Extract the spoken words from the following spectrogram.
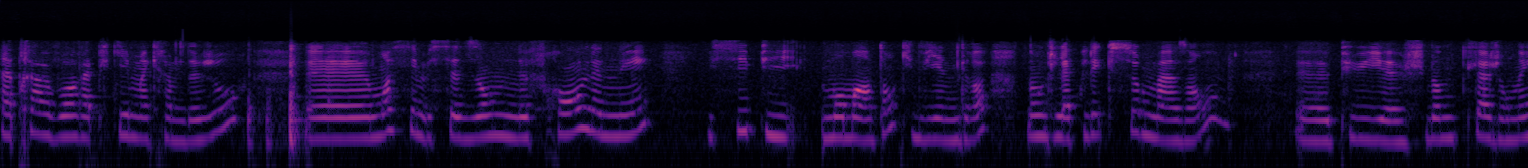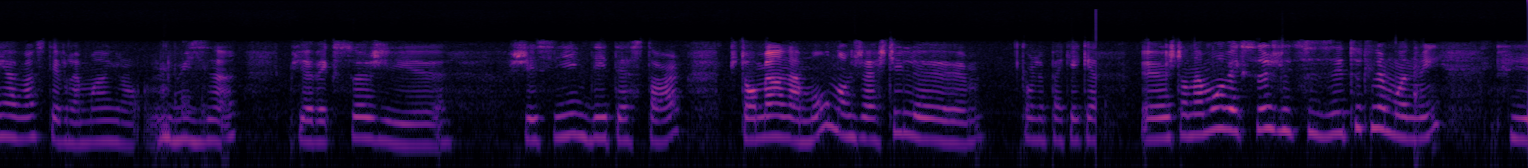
après avoir appliqué ma crème de jour, moi, c'est cette zone, le front, le nez, ici, puis mon menton qui deviennent gras. Donc, je l'applique sur ma zone. Euh, puis euh, je suis bonne toute la journée. Avant, c'était vraiment luisant. Puis avec ça, j'ai euh, j'ai essayé des testeurs. Je suis tombée en amour. Donc j'ai acheté le comme le paquet 4. Euh, je suis en amour avec ça, je l'ai utilisé tout le mois de mai. Puis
